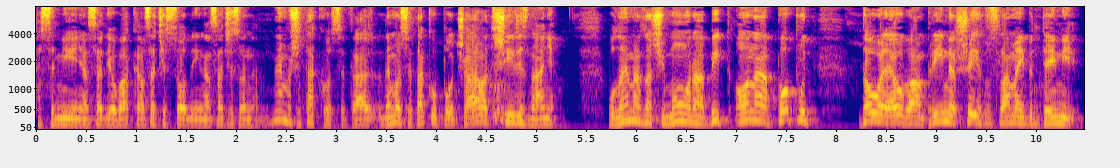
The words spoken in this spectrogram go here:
pa se mijenja, sad je ovakav, sad će sodina, sad će sodina. Ne može tako se traži, ne može se tako poučavati, širi znanja. Ulema znači mora biti ona poput, dovolj, evo vam primjer, šeht Uslama ibn Temije.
